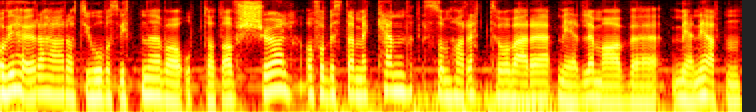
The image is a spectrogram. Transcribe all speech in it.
Og vi hører her at Jehovas vitne var opptatt av sjøl å få bestemme hvem som har rett til å være medlem av menigheten.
